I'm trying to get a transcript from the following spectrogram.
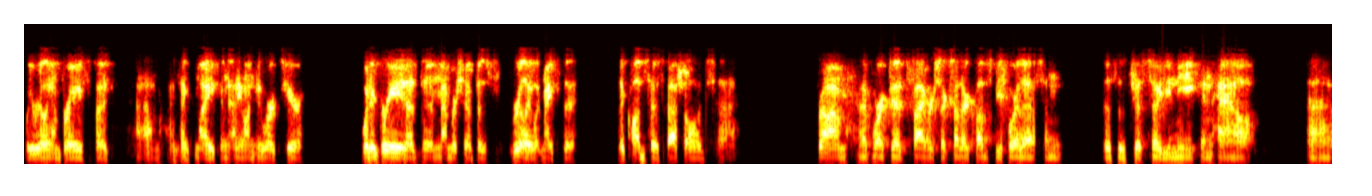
we really embrace. But um, I think Mike and anyone who works here would agree that the membership is really what makes the the club so special. It's uh, from I've worked at five or six other clubs before this, and this is just so unique in how uh,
